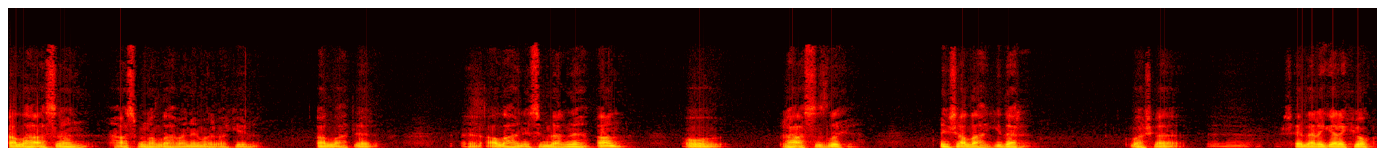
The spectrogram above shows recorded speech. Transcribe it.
Allah'a sığın. Hasbunallah ve ni'mel vekil. Allah der. Allah'ın isimlerini an. O rahatsızlık inşallah gider. Başka şeylere gerek yok.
